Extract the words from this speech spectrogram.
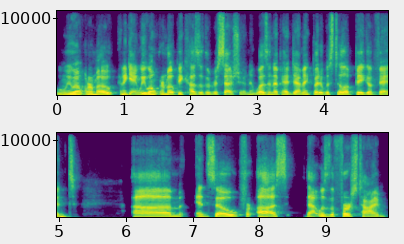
when we went remote, and again, we went remote because of the recession. It wasn't a pandemic, but it was still a big event. Um, and so for us, that was the first time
